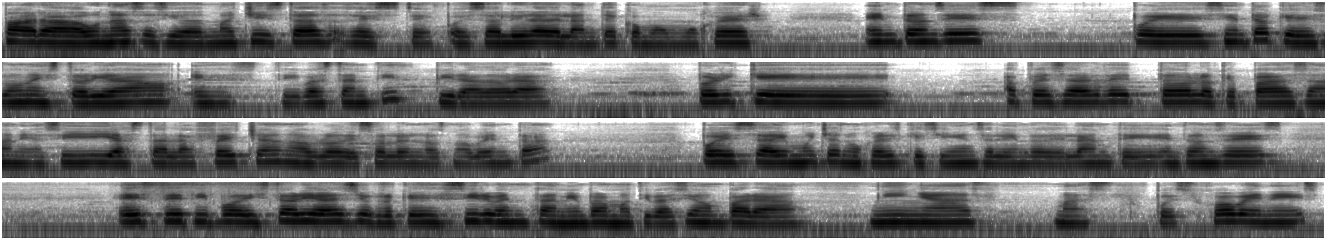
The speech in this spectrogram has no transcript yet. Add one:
para una sociedad machista, este, pues salir adelante como mujer. Entonces, pues siento que es una historia este, bastante inspiradora, porque a pesar de todo lo que pasan y así, y hasta la fecha, no hablo de solo en los 90, pues hay muchas mujeres que siguen saliendo adelante. Entonces, este tipo de historias yo creo que sirven también para motivación para niñas más pues jóvenes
